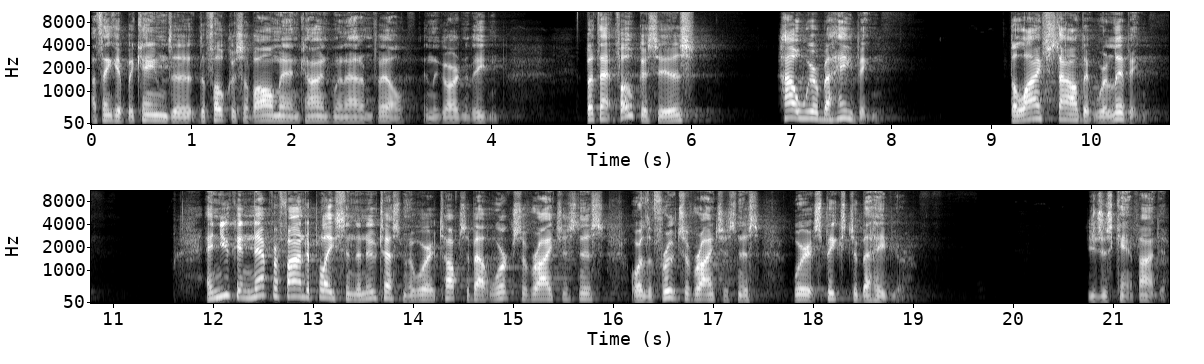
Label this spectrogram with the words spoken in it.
I think it became the, the focus of all mankind when Adam fell in the Garden of Eden. But that focus is how we're behaving, the lifestyle that we're living. And you can never find a place in the New Testament where it talks about works of righteousness or the fruits of righteousness where it speaks to behavior. You just can't find it.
